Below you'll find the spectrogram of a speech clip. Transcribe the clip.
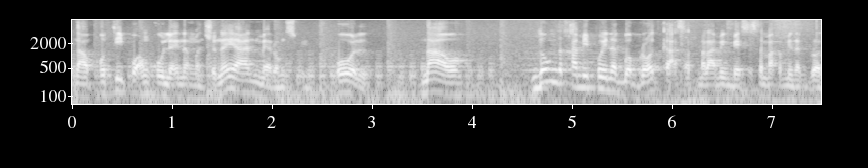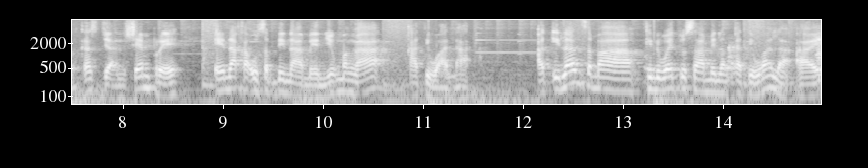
Now, puti po ang kulay ng mansion na yan, merong swimming pool. Now, Nung kami po yung nagbo-broadcast at maraming beses naman kami nag-broadcast dyan, syempre, eh nakausap din namin yung mga katiwala. At ilan sa mga kinuwento sa amin ng katiwala ay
